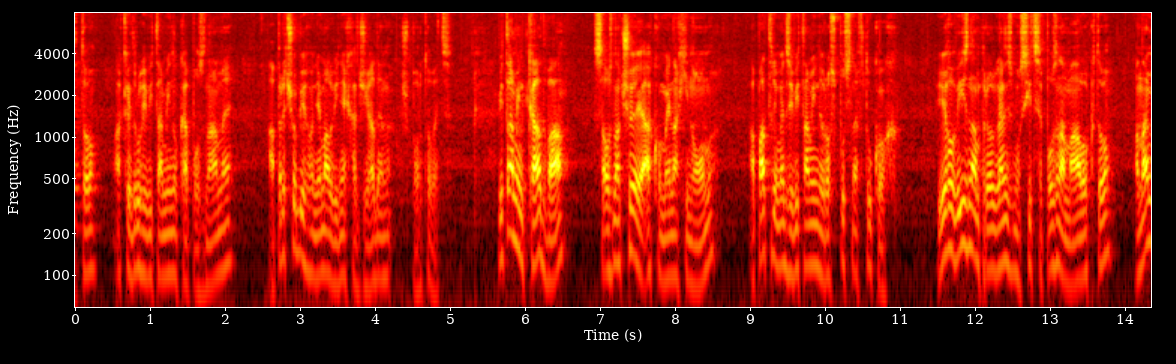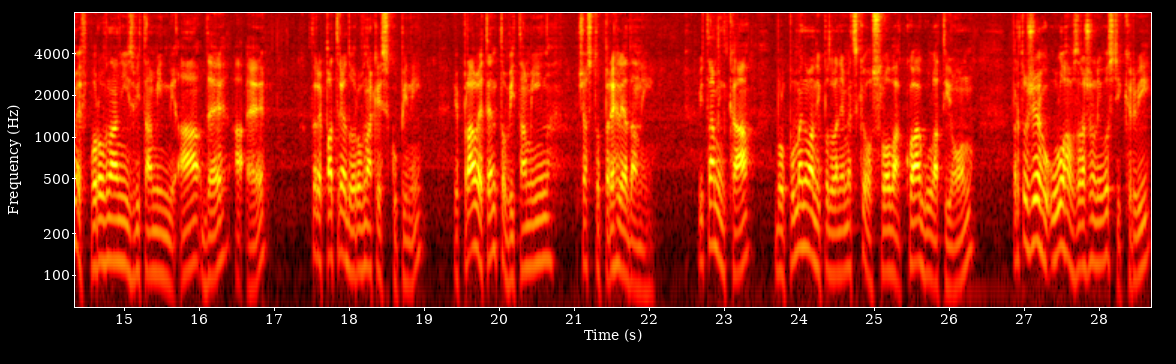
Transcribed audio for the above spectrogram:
aj to, aké druhy vitamínu K poznáme a prečo by ho nemal vynechať žiaden športovec. Vitamín K2 sa označuje ako menachinón, a patrí medzi vitamíny rozpustné v tukoch. Jeho význam pre organizmus síce pozná málo kto, a najmä v porovnaní s vitamínmi A, D a E, ktoré patria do rovnakej skupiny, je práve tento vitamín často prehliadaný. Vitamín K bol pomenovaný podľa nemeckého slova koagulation, pretože jeho úloha v zraženlivosti krvi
